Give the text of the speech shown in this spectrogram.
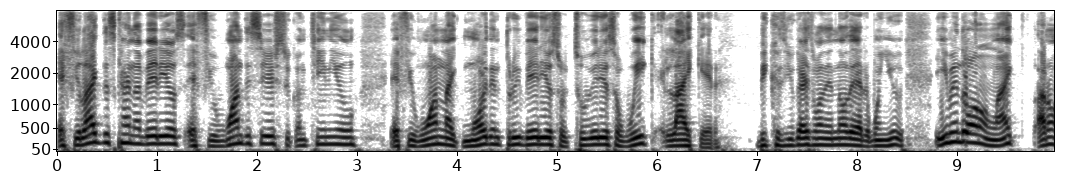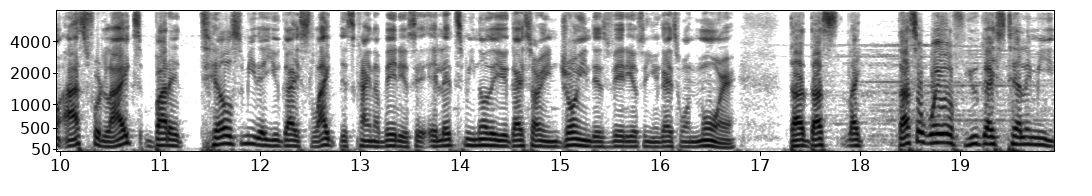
if you like this kind of videos if you want the series to continue if you want like more than three videos or two videos a week like it. Because you guys want to know that when you even though i don't like i don't ask for likes but it tells me that you guys like this kind of videos. It, it lets me know that you guys are enjoying these videos and you guys want more. That that's like that's a way of you guys telling me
